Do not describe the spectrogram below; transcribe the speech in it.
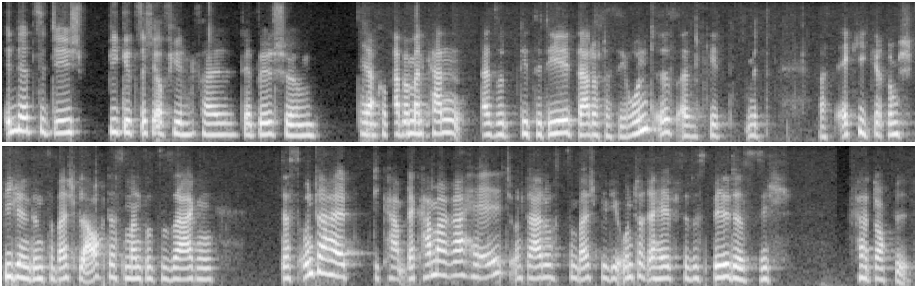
In der CD spiegelt sich auf jeden Fall der Bildschirm. Ja, aber man kann, also die CD, dadurch, dass sie rund ist, also es geht mit was eckigerem Spiegeln, sind zum Beispiel auch, dass man sozusagen das unterhalb Kam der Kamera hält und dadurch zum Beispiel die untere Hälfte des Bildes sich verdoppelt.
